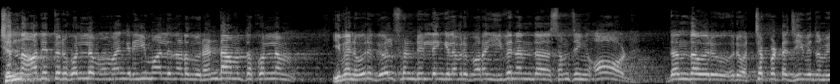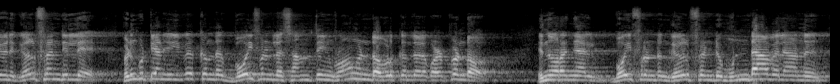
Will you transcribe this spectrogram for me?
ചെന്ന ആദ്യത്തെ ഒരു കൊല്ലം ഭയങ്കര ഈമാലിൽ നടന്നു. രണ്ടാമത്തെ കൊല്ലം ഇവൻ ഒരു ഗേൾ ഫ്രണ്ട് ഇല്ലെങ്കിൽ അവർ പറയും ഇവൻ എന്താ സംതിങ് ഓഡ് ഇതെന്താ ഒരു ഒരു ഒറ്റപ്പെട്ട ജീവിതം ഇവന് ഗേൾ ഫ്രണ്ട് ഇല്ലേ? പെൺകുട്ടിയാണെങ്കിൽ ഇവർക്ക് എന്താ ബോയ് ഫ്രണ്ടിൽ സംതിങ് റോങ് ഉണ്ടോ? അവൾക്ക് എന്തോ കുഴപ്പമുണ്ടോ? എന്ന് പറഞ്ഞാൽ ബോയ് ഫ്രണ്ടും ഗേൾ ഫ്രണ്ടും ഉണ്ടാവലാണ്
